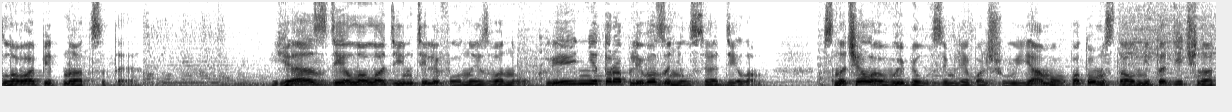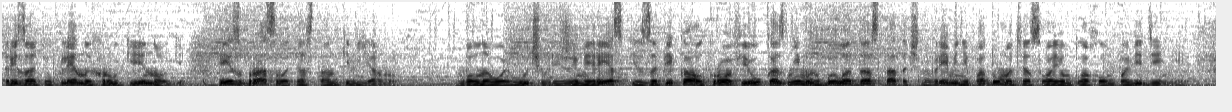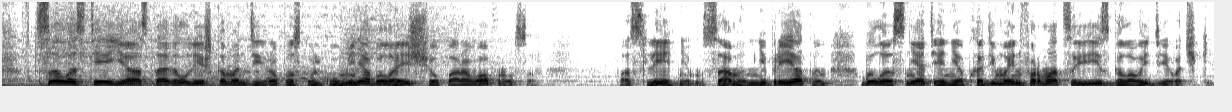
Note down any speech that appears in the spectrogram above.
Глава 15. Я сделал один телефонный звонок и неторопливо занялся делом. Сначала выбил в земле большую яму, а потом стал методично отрезать у пленных руки и ноги и сбрасывать останки в яму. Волновой луч в режиме резки запекал кровь, и у казнимых было достаточно времени подумать о своем плохом поведении. В целости я оставил лишь командира, поскольку у меня была еще пара вопросов. Последним, самым неприятным, было снятие необходимой информации из головы девочки.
